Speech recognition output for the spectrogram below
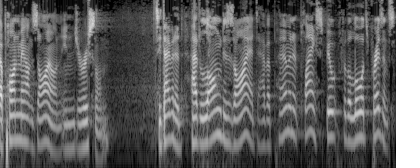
upon Mount Zion in Jerusalem. See, David had, had long desired to have a permanent place built for the Lord's presence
